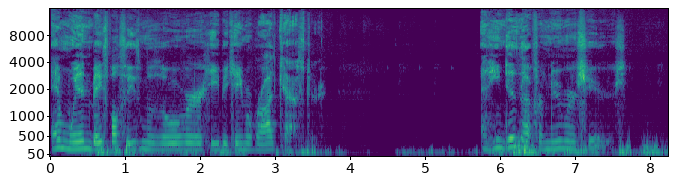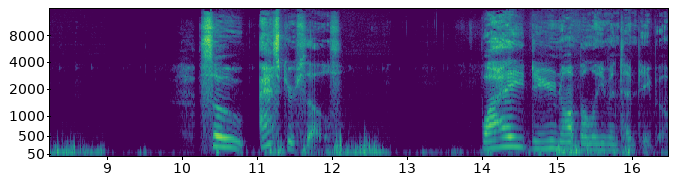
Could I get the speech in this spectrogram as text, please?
And when baseball season was over, he became a broadcaster. And he did that for numerous years. So ask yourself, why do you not believe in Tim Tebow?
